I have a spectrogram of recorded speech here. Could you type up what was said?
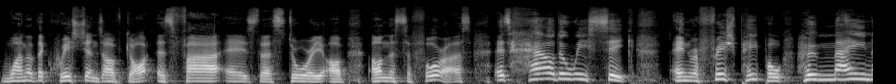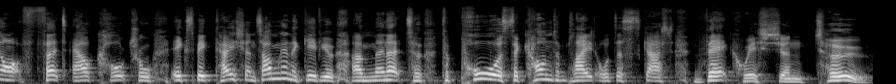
one of the questions I've got as far as the story of Onesiphorus is how do we seek and refresh people who may not fit our cultural expectations? So I'm going to give you a minute to, to pause, to contemplate or discuss that question too.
